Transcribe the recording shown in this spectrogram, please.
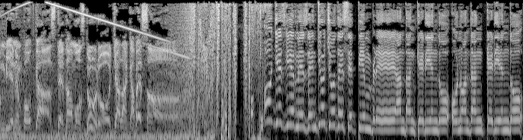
También en podcast te damos duro y a la cabeza. Hoy es viernes 28 de septiembre. ¿Andan queriendo o no andan queriendo?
